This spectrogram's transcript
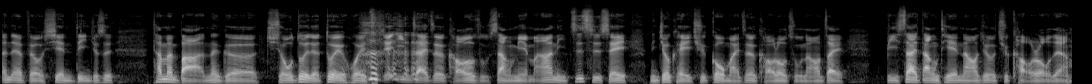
NFL 限定，就是他们把那个球队的队徽直接印在这个烤肉组上面嘛，然后你支持谁，你就可以去购买这个烤肉组，然后再。比赛当天，然后就去烤肉这样。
